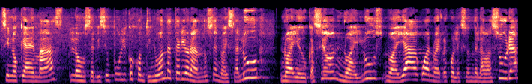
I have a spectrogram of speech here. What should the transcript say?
sino que además los servicios públicos continúan deteriorándose, no hay salud, no hay educación, no hay luz, no hay agua, no hay recolección de la basura.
